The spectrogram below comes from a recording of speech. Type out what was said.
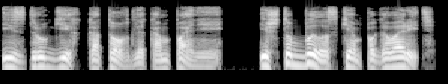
из других котов для компании, и чтоб было с кем поговорить.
